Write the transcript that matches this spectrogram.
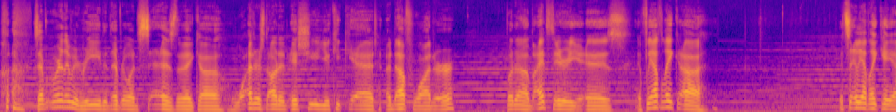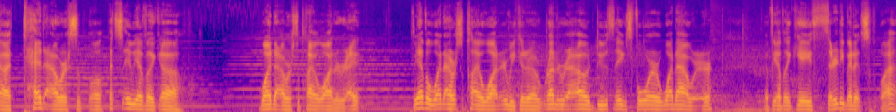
Because everywhere that we read and everyone says that like uh, water's not an issue, you can get enough water. But uh, my theory is if we have like uh, let's say we have like a uh, 10 hour supply, let's say we have like a one hour supply of water, right? If we have a one hour supply of water, we could uh, run around, do things for one hour. If we have like a 30 minutes, I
